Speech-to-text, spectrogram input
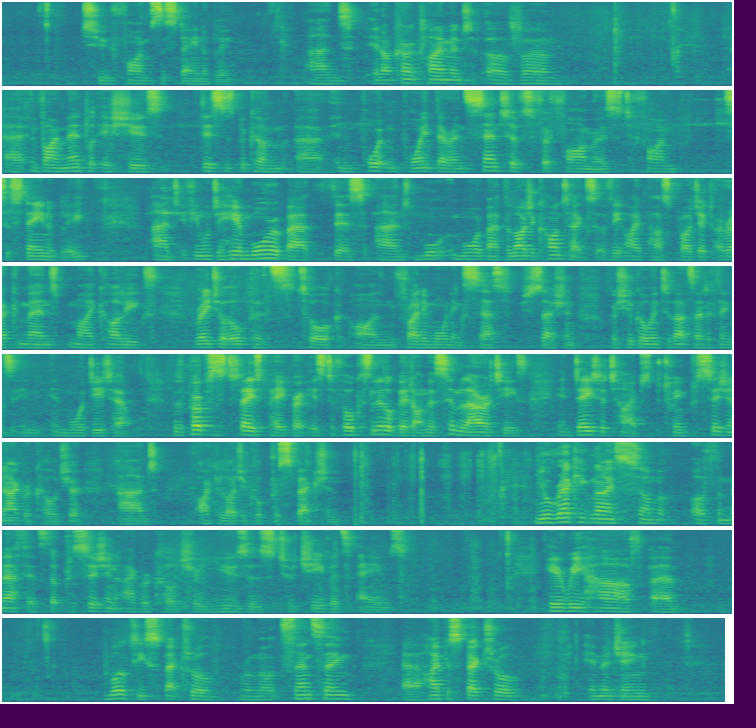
to farm sustainably. And in our current climate of um, uh, environmental issues, this has become uh, an important point. There are incentives for farmers to farm sustainably. And if you want to hear more about this and more, more about the larger context of the IPAS project, I recommend my colleagues Rachel Opitz's talk on Friday morning ses session, where she'll go into that side of things in, in more detail. But the purpose of today's paper is to focus a little bit on the similarities in data types between precision agriculture and archaeological prospection. You'll recognize some of the methods that precision agriculture uses to achieve its aims. Here we have um, multispectral remote sensing, uh, hyperspectral imaging.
